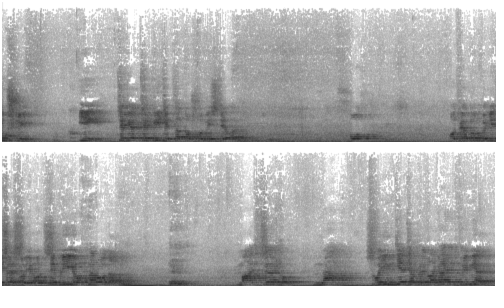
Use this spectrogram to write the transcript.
мужчин, и теперь терпите за то, что мы сделали. Бог отвернул бы лице свое от земли и от народа. Мать Церковь нам, своим детям предлагает пример.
